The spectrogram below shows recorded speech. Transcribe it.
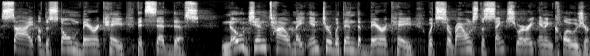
side of the stone barricade, that said this No Gentile may enter within the barricade which surrounds the sanctuary and enclosure.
